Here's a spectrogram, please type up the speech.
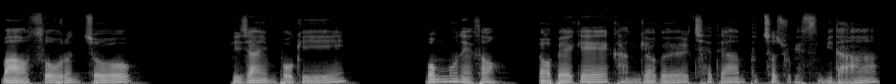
마우스 오른쪽 디자인 보기 본문에서 여백 개의 간격을 최대한 붙여주겠습니다.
